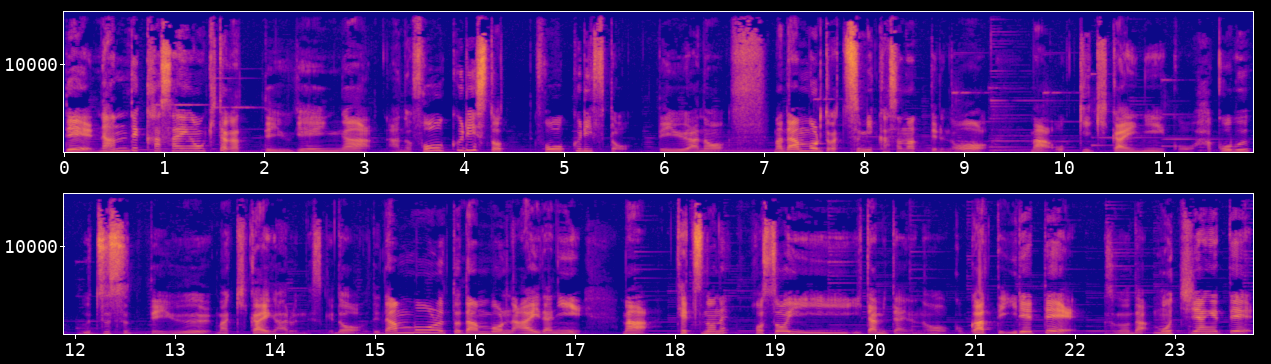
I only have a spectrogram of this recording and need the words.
で、なんで火災が起きたかっていう原因が、あの、フォークリスト、フォークリフトっていう、あの、まあ、段ボールとか積み重なってるのを、まあ、大きい機械にこう運ぶ、移すっていう、まあ、機械があるんですけど、で、段ボールと段ボールの間に、まあ、鉄のね、細い板みたいなのをこうガッて入れて、そのだ持ち上げて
